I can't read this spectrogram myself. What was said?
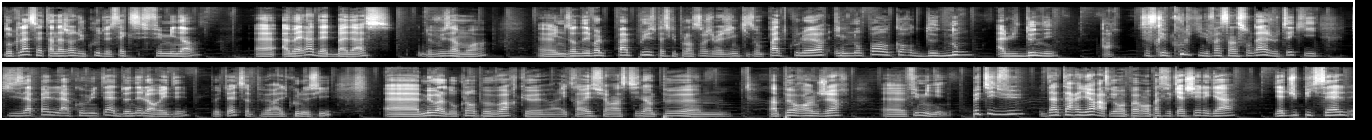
Donc là, c'est un agent du coup de sexe féminin. Euh, elle d'être badass, de vous à moi. Euh, ils nous en dévoilent pas plus parce que pour l'instant, j'imagine qu'ils n'ont pas de couleur. Ils n'ont pas encore de nom à lui donner. Alors, ça serait cool qu'ils nous fassent un sondage ou tu sais qu'ils appellent la communauté à donner leur idée. Peut-être, ça peut être cool aussi. Euh, mais voilà, donc là, on peut voir que travaillent sur un style un peu, euh, un peu ranger féminine. Petite vue d'intérieur. On va, pas se cacher, les gars. Il y a du pixel,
